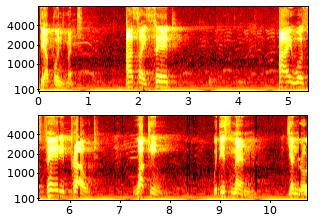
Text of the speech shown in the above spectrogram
the appointment. As I said, I was very proud working with this man, General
